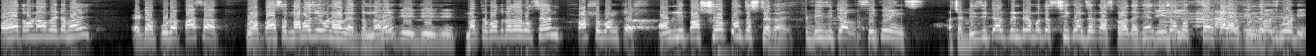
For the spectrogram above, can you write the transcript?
কয় হাত ওনা হবে এটা ভাই? এটা পুরো পাঁচ হাত। পুরো পাঁচ হাত নামাজি ওনা হবে একদম না ভাই? জি জি জি। মাত্র কত টাকায় বলছেন? পাঁচশো পঞ্চাশ। অনলি পাঁচশো পঞ্চাশ টাকায়। ডিজিটাল সিকুয়েন্স আচ্ছা ডিজিটাল প্রিন্টের মধ্যে সিকোয়েন্সের কাজ করা দেখেন। চমৎকার কালারফুল দেখেন। বডি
